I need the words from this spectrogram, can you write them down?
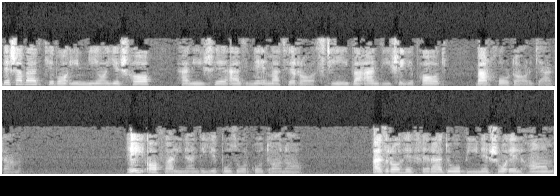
بشود که با این نیایش ها همیشه از نعمت راستی و اندیشه پاک برخوردار گردم. ای آفریننده بزرگ و دانا از راه خرد و بینش و الهام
